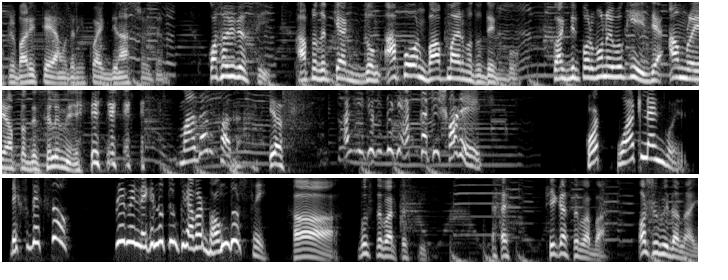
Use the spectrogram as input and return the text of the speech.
আপনার বাড়িতে আমাদেরকে কয়েকদিন আশ্রয় দেন। কথা দিতেছি আপনাদেরকে একদম আপন বাপ মায়ের মতো দেখব। কয়েকদিন পর মনে হইব কি যে আমরাই আপনাদের ছেলে মেয়ে। মাদার ফাদার ইয়েস তো দেখি এক কাঠি সরে। হোয়াট ল্যাঙ্গুয়েজ দেখছ দেখছ? প্রেমের লেগে নতুন করে আবার ভং ধরছে। হ্যাঁ বুঝতে পারতেছি। ঠিক আছে বাবা অসুবিধা নাই।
